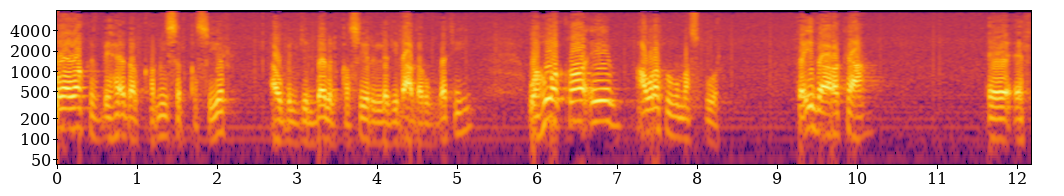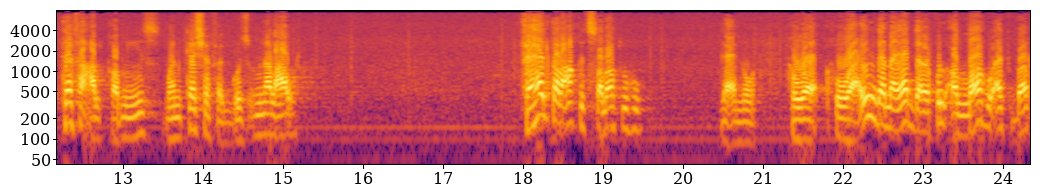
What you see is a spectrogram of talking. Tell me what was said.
هو واقف بهذا القميص القصير أو بالجلباب القصير الذي بعد ركبته وهو قائم عورته مسطورة فإذا ركع ارتفع القميص وانكشف الجزء من العورة. فهل تنعقد صلاته؟ لأنه هو هو عندما يبدأ يقول الله أكبر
